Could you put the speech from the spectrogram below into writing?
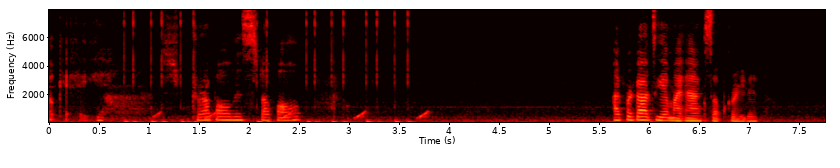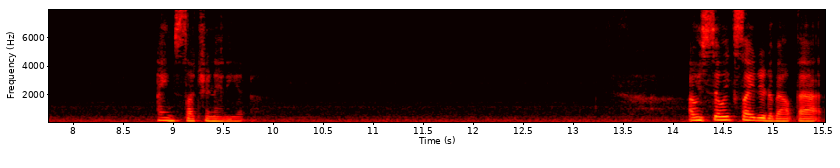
Okay, just drop all this stuff off. I forgot to get my axe upgraded. I'm such an idiot. I was so excited about that.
